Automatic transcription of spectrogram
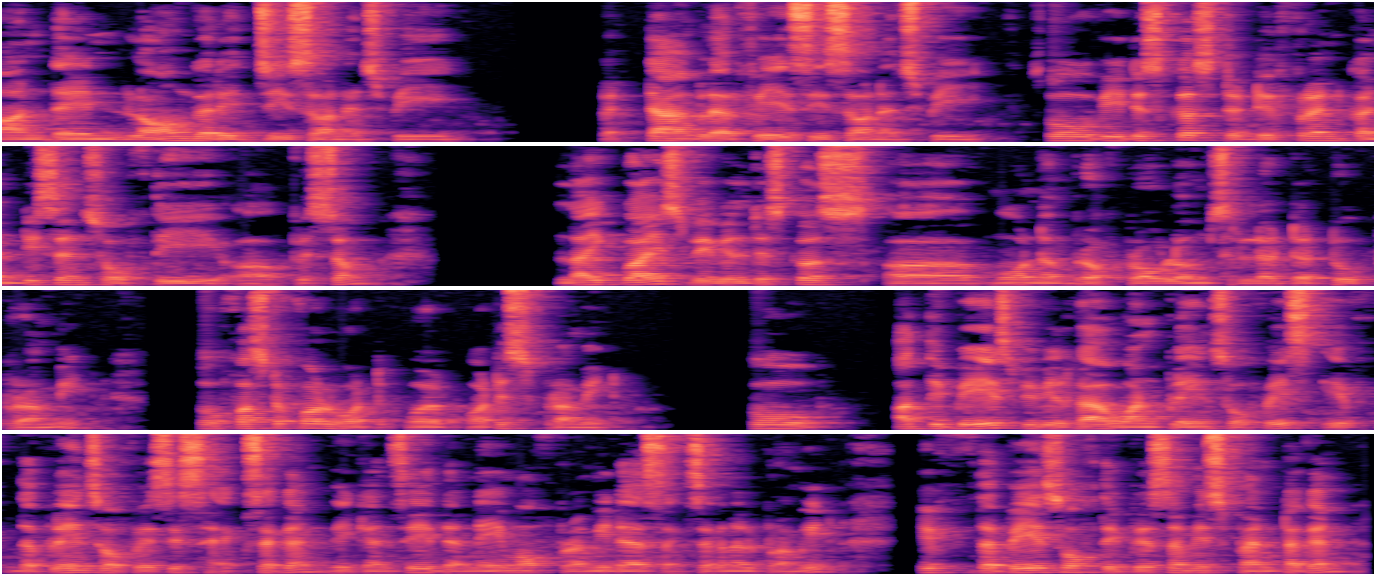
and then longer edge is on hp rectangular face is on hp so we discussed different conditions of the uh, prism likewise we will discuss uh, more number of problems related to pyramid. So first of all what, what is pyramid? So at the base we will have one plane surface. If the plane surface is hexagon we can say the name of pyramid as hexagonal pyramid. If the base of the prism is pentagon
